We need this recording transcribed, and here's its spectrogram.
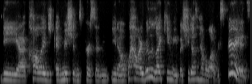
the uh, college admissions person, you know, wow, I really like Yumi, but she doesn't have a lot of experience.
